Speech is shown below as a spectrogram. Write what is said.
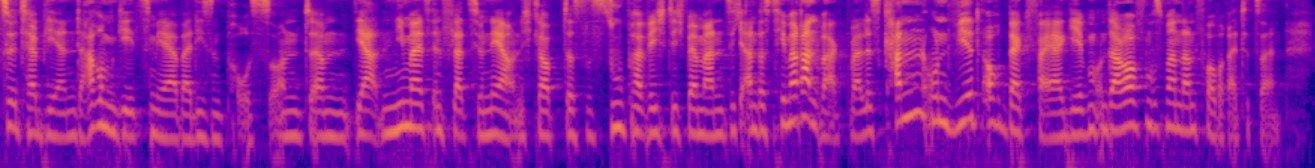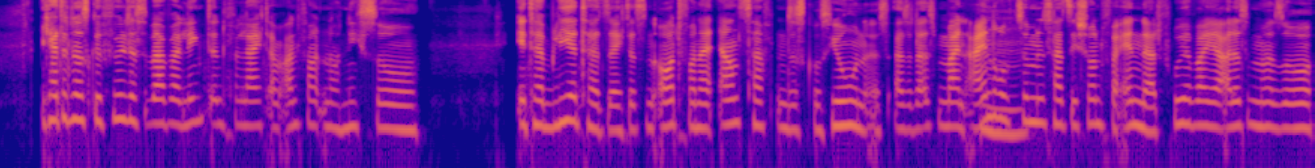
zu etablieren. Darum geht's mir bei diesen Posts. Und ähm, ja, niemals inflationär. Und ich glaube, das ist super wichtig, wenn man sich an das Thema ranwagt, weil es kann und wird auch Backfire geben. Und darauf muss man dann vorbereitet sein. Ich hatte nur das Gefühl, das war bei LinkedIn vielleicht am Anfang noch nicht so etabliert tatsächlich, dass ein Ort von einer ernsthaften Diskussion ist. Also da ist mein Eindruck mhm. zumindest hat sich schon verändert. Früher war ja alles immer so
